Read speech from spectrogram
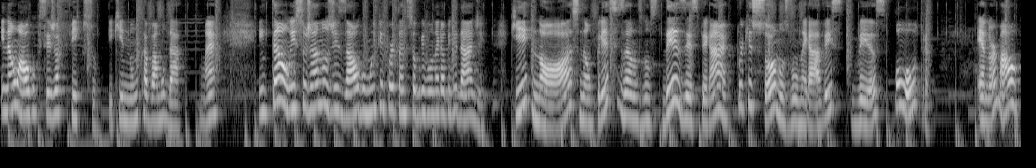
e não algo que seja fixo e que nunca vá mudar, não é? Então, isso já nos diz algo muito importante sobre vulnerabilidade, que nós não precisamos nos desesperar porque somos vulneráveis vez ou outra. É normal.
